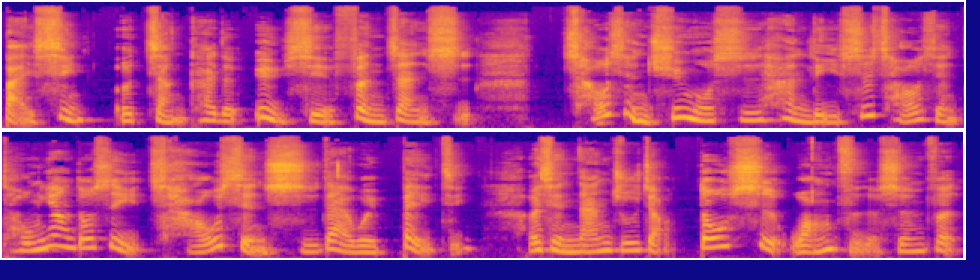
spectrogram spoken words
百姓而展开的浴血奋战史。朝鲜驱魔师和李斯朝鲜同样都是以朝鲜时代为背景，而且男主角都是王子的身份，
